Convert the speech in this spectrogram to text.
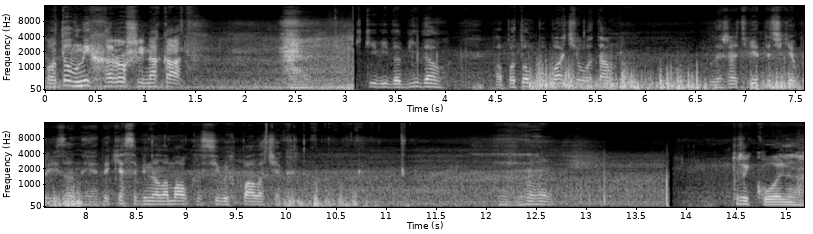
Ото в них хороший накат. Відобідав, а потім побачив, отам лежать веточки обрізані. Так я собі наламав красивих палочок. Прикольно.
